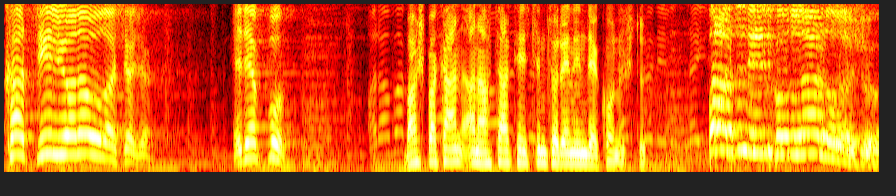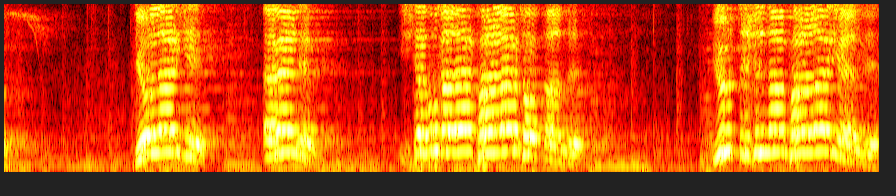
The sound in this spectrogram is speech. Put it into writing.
katrilyona ulaşacak. Hedef bu. Başbakan anahtar teslim töreninde konuştu. Bazı dedikodular dolaşıyor. Diyorlar ki efendim işte bu kadar paralar toplandı. Yurt dışından paralar geldi.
